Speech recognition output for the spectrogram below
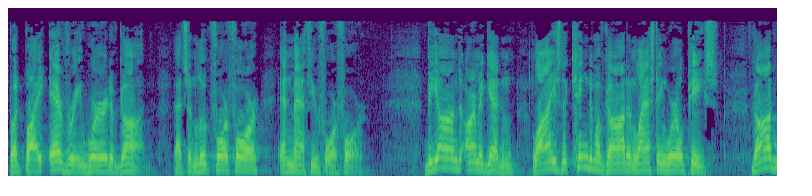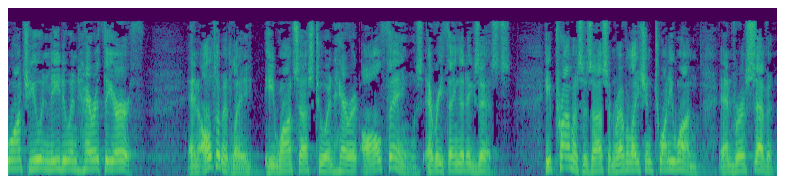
but by every word of God. That's in Luke 4 4 and Matthew 4 4. Beyond Armageddon lies the kingdom of God and lasting world peace. God wants you and me to inherit the earth. And ultimately, He wants us to inherit all things, everything that exists. He promises us in Revelation 21 and verse 7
